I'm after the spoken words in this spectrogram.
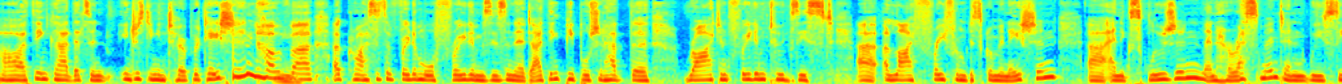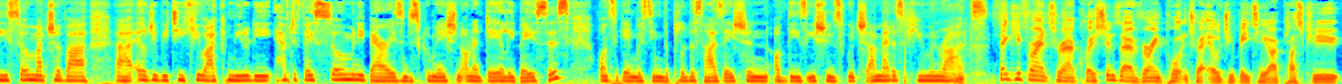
Oh, I think uh, that's an interesting interpretation of mm. uh, a crisis of freedom or freedoms, isn't it? I think people should have the right and freedom to exist uh, a life free from discrimination uh, and exclusion and harassment. And we see so much of our uh, LGBTQI community have to face so many barriers and discrimination on a daily basis. Once again, we're seeing the politicization of these issues, which are matters of human rights. Thank you for answering our questions. They are very important to our LGBTI plus Q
